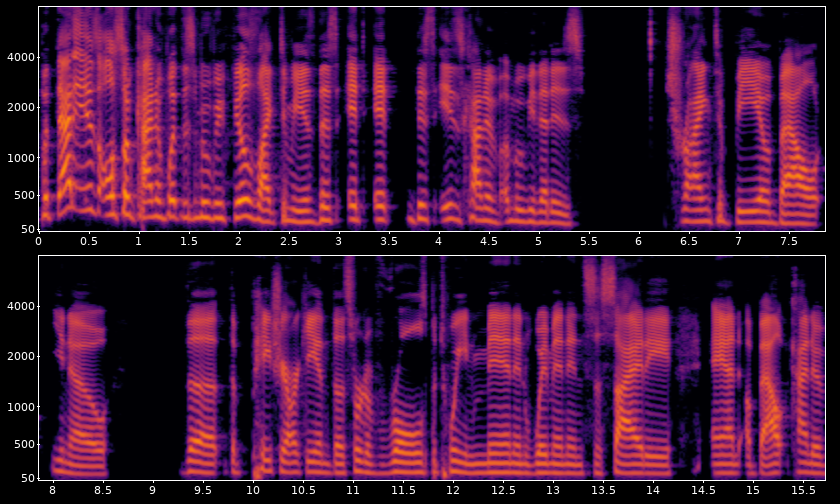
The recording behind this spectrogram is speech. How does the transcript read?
but that is also kind of what this movie feels like to me is this it it this is kind of a movie that is trying to be about you know the the patriarchy and the sort of roles between men and women in society and about kind of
